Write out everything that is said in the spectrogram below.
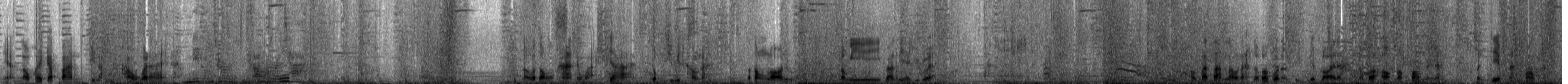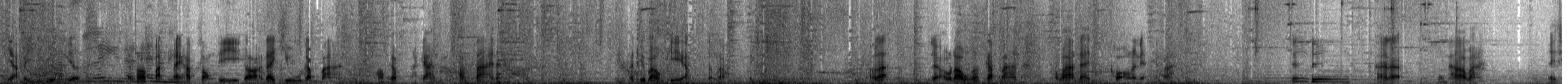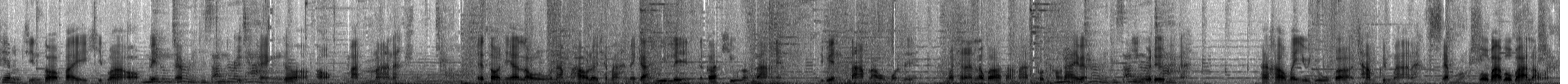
เนี่ยเราค่อยกลับบ้านทีหลังเขาก็ได้นะ ต้องหาจังหวะที่จะจบชีวิตเขานะ ก็ต้องรอดู เรามีบาเรียอยู่ด้วยเขามาตันเรานะ แล้วก็กดอันติเรียบร้อยนะ แล้วก็ออกนอกป้อมเลยนะ มันเจ็บนะป้อม อย่าไปยุ่งเยอะ แล้วก็ปัดไปครับสองทีก็ได้คิวกลับมาพร้อมกับอาการความตายนะ ก็ถือว่าโอเคครับสำหรับเมื่อกี้เอาละเดี๋ยวเราก็กลับบ้านนะเพราะว่าได้ของแล้วเนี่ยเห็นปะดึงดึง ถ่ายละรองเท้าปะไอเทมชิ้นต่อไปคิดว่าออกเป็นแบบกึ่งแข็งก็ออกหมัดมานะแต่ตอนเนี้ยเรานำเขาแล้วใช่ปะในการยืนเลนแล้วก็คิวต่างๆเนี่ยดีเวนตามเราหมดเลย เพราะฉะนั้นเราก็สามารถกดเขาได้แบบยิ่งกว่าเดิมอีกนะ ถ้าเขาไม่อยู่ๆก็ช้ำขึ้นมานะ แบบโบบาโบบาเราอะ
